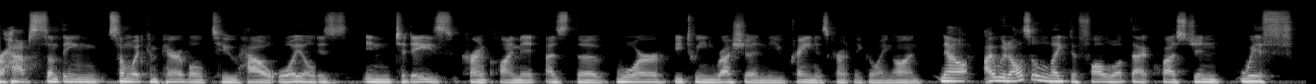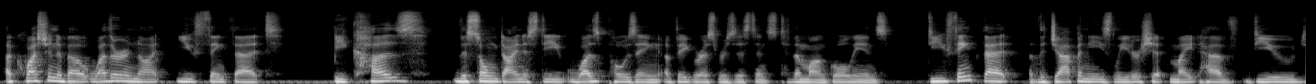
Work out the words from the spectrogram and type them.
perhaps something somewhat comparable to how oil is in today's current climate as the war between Russia and the Ukraine is currently going on. Now, I would also like to follow up that question with a question about whether or not you think that because the Song dynasty was posing a vigorous resistance to the Mongolians, do you think that the Japanese leadership might have viewed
